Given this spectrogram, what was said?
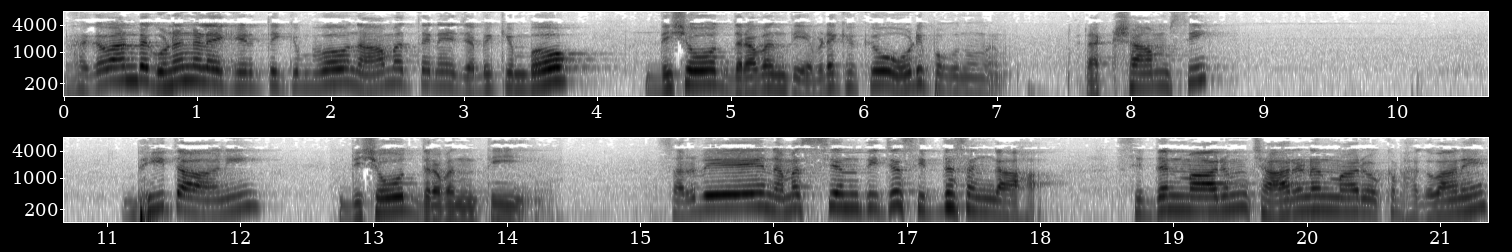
ഭഗവാന്റെ ഗുണങ്ങളെ കീർത്തിക്കുമ്പോ നാമത്തിനെ ജപിക്കുമ്പോ ദിശോ ദ്രവന്തി എവിടേക്കൊക്കെയോ ഓടിപ്പോകുന്നു എന്നാണ്. രക്ഷാംസി ഭീതാനി ദിശോ ദ്രവന്തി. സർവേ നമസ്യന്തി സിദ്ധസംഗാഹ. സിദ്ധന്മാരും ചാരണന്മാരും ഒക്കെ ഭഗവാനെ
